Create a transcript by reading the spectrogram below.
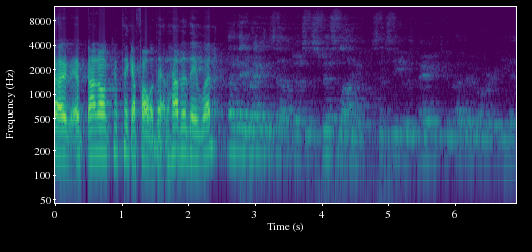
Uh, I don't think I followed that. How do they what? How do they reconcile Joseph Smith's life since he was married to other, or he had,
